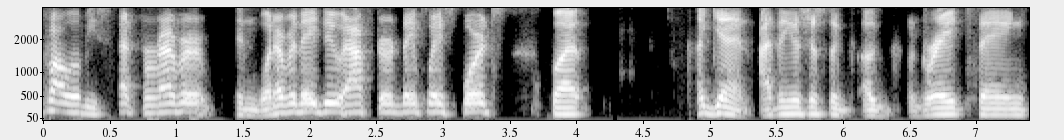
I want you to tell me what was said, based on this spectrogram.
probably be set forever in whatever they do after they play sports. But again, I think it's just a, a, a great thing.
